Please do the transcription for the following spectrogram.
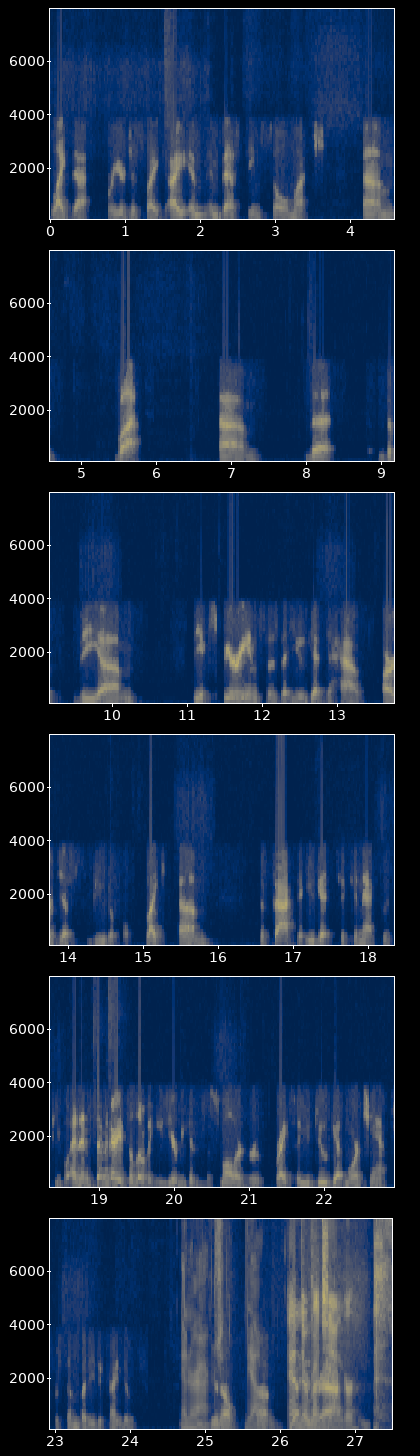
like that, where you're just like, I am investing so much. Um, but um, the the the um, the experiences that you get to have are just beautiful. Like um, the fact that you get to connect with people, and in seminary it's a little bit easier because it's a smaller group, right? So you do get more chance for somebody to kind of interact. You know, yeah, um, and yeah, they're much younger.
